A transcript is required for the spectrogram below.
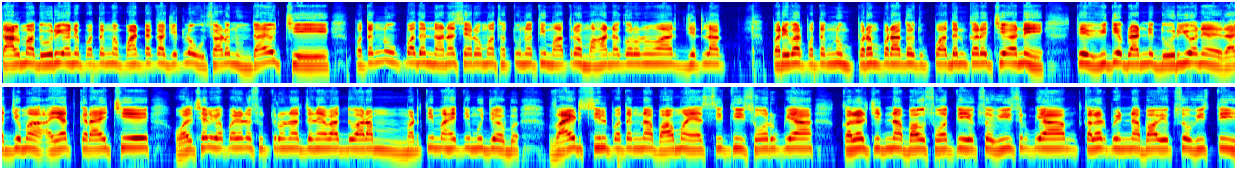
તાલમાં દોરી અને પતંગમાં પાંચ ટકા જેટલો ઉછાળો નોંધાયો છે. પતંગનું ઉત્પાદન નાના શહેરોમાં થતું નથી, માત્ર મહાનગરોમાં જેટલા પરિવાર પતંગનું પરંપરાગત ઉત્પાદન કરે છે અને તે વિવિધ બ્રાન્ડની દોરીઓ અને રાજ્યોમાં આયાત કરાય છે. હોલસેલ વેપારીઓના સૂત્રોના જણાવ્યા દ્વારા મળતી માહિતી મુજબ, વ્હાઇટ સીલ પતંગના ભાવમાં એંસીથી સો રૂપિયા, કલર ચીટના ભાવ સોથી એકસો વીસ રૂપિયા, કલર પ્રિન્ટના ભાવ એકસો વીસથી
